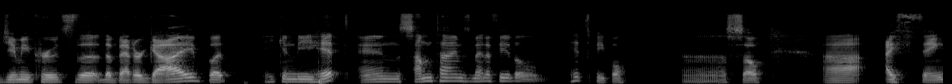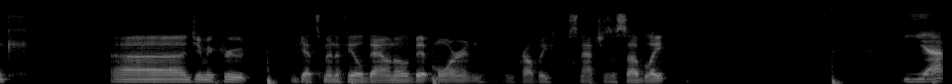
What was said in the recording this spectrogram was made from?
Jimmy Crute's the the better guy, but he can be hit, and sometimes Menifield hits people. Uh, so uh, I think uh, Jimmy Crute gets Menifield down a little bit more and, and probably snatches a sub late. Yeah,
